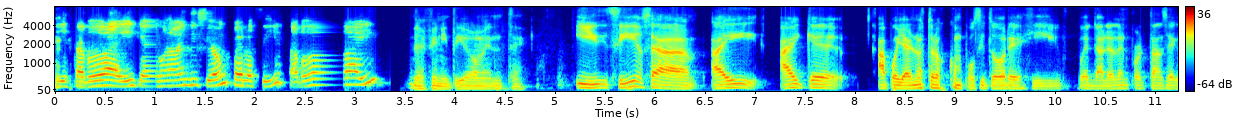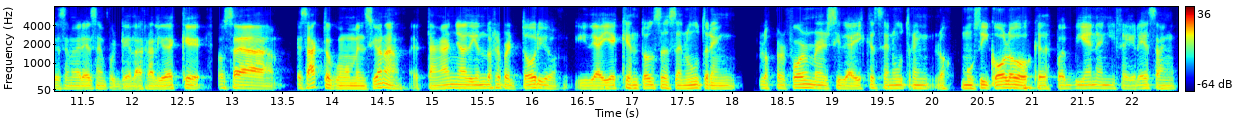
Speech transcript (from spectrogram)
y está todo ahí, que es una bendición, pero sí, está todo ahí. Definitivamente. Y sí, o sea, hay, hay que apoyar a nuestros compositores y pues darle la importancia que se merecen, porque la realidad es que, o sea, exacto, como menciona, están añadiendo repertorio y de ahí es que entonces se nutren los performers y de ahí es que se nutren los musicólogos que después vienen y regresan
